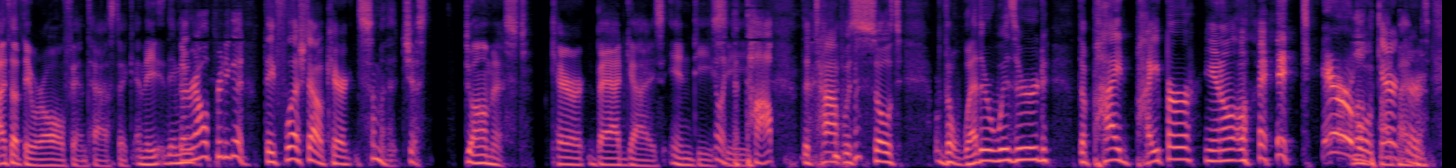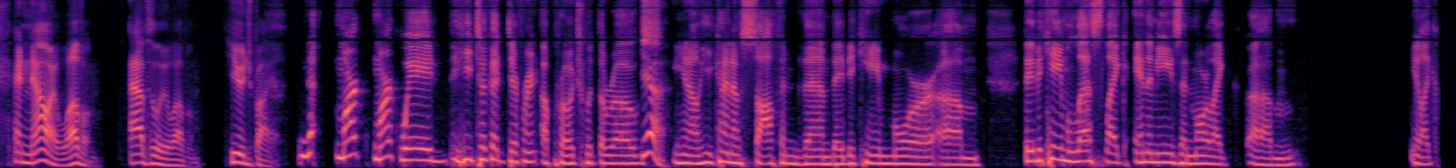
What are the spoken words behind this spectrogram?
I thought they were all fantastic, and they they They're all pretty good. they fleshed out characters. Some of the just dumbest char- bad guys in DC. Like the top. The top was so the weather wizard, the Pied Piper, you know, like terrible characters. And now I love them. Absolutely love them. Huge buy it. Mark Mark Waid he took a different approach with the rogues. Yeah. you know he kind of softened them. They became more. Um, they became less like enemies and more like um, you know, like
